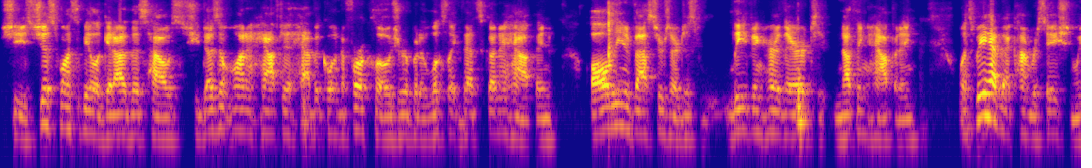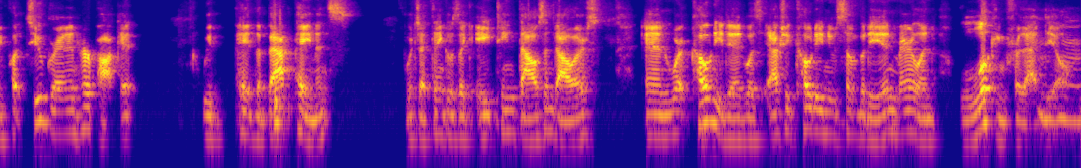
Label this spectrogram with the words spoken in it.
She just wants to be able to get out of this house. She doesn't want to have to have it go into foreclosure, but it looks like that's going to happen. All the investors are just leaving her there to nothing happening. Once we had that conversation, we put two grand in her pocket. We paid the back payments which I think was like $18,000. And what Cody did was actually Cody knew somebody in Maryland looking for that deal mm-hmm.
